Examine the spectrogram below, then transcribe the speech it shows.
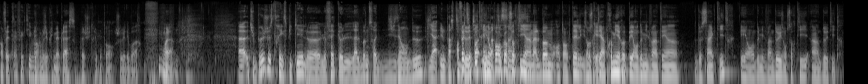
en fait. effectivement. Et comme j'ai pris mes places, bah, je suis très content, je vais les voir. voilà. Euh, tu peux juste réexpliquer le, le fait que l'album soit divisé en deux? Il y a une partie En fait, deux pas- et ils n'ont pas encore cinq sorti titres. un album en tant que tel. Ils ont sorti un premier EP en 2021 de 5 titres et en 2022, ils ont sorti un 2 titres.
